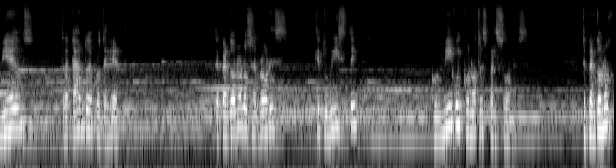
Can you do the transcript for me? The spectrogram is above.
miedos tratando de protegerte. Te perdono los errores que tuviste conmigo y con otras personas. Te perdono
